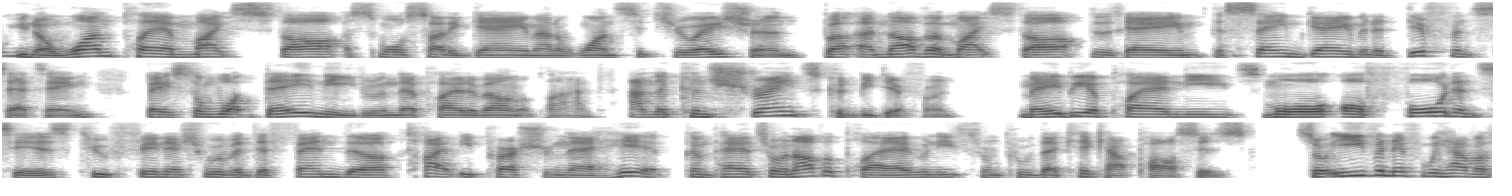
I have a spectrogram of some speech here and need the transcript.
You know, one player might start a small sided game out of one situation, but another might start the game, the same game in a different setting based on what they need within their player development plan. And the constraints could be different. Maybe a player needs more affordances to finish with a defender tightly pressuring their hip compared to another player who needs to improve their kick out passes. So even if we have a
